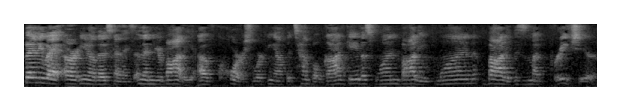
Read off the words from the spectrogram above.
but anyway, or you know those kind of things. And then your body, of course, working out the temple. God gave us one body, one body. This is my preach here.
